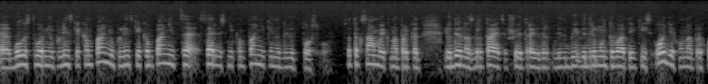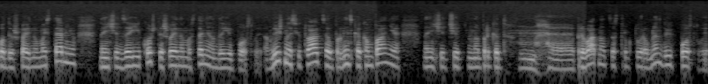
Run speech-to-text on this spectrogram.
е, були створені управлінські компанії. Управлінські компанії це сервісні компанії, які надають послугу. Це так само, як, наприклад, людина звертається, якщо їй треба відремонтувати якийсь одяг, вона приходить в швейну майстерню, значить, за її кошти швейна майстерня надає послуги. Аналогічна ситуація, управлінська компанія, значить, чи, наприклад, е, приватна ця структура, вони надають послуги.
